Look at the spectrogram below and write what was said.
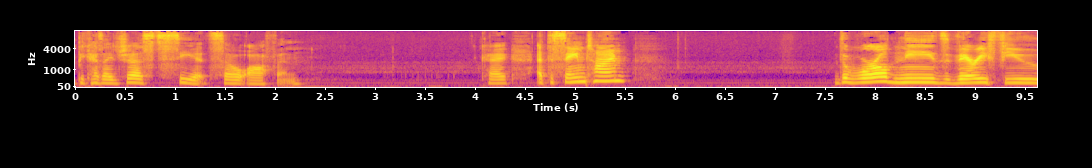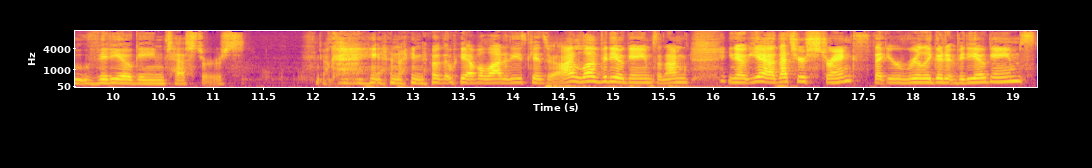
Because I just see it so often. Okay. At the same time, the world needs very few video game testers. Okay. And I know that we have a lot of these kids. Are, I love video games. And I'm, you know, yeah, that's your strength that you're really good at video games.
